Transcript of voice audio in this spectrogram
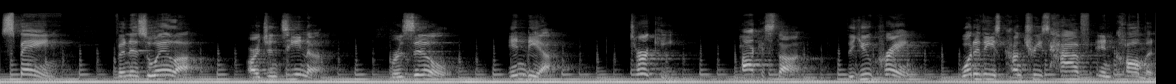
Spain, Venezuela, Argentina, Brazil, India, Turkey, Pakistan, the Ukraine. What do these countries have in common?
